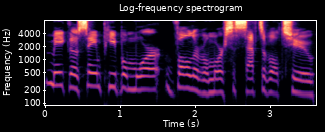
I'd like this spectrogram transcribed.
make those same people more vulnerable, more susceptible to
